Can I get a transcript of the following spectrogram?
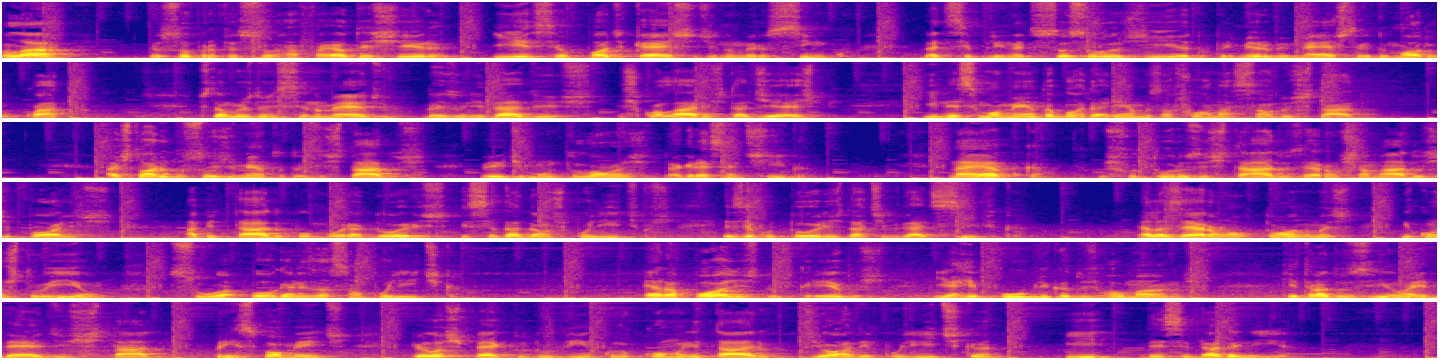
Olá, eu sou o professor Rafael Teixeira e esse é o podcast de número 5 da disciplina de Sociologia do primeiro bimestre do módulo 4. Estamos no ensino médio das unidades escolares da DIESP e nesse momento abordaremos a formação do Estado. A história do surgimento dos Estados veio de muito longe, da Grécia Antiga. Na época, os futuros estados eram chamados de polis habitado por moradores e cidadãos políticos executores da atividade cívica. Elas eram autônomas e construíam sua organização política. Era a polis dos gregos e a república dos romanos, que traduziam a ideia de Estado, principalmente pelo aspecto do vínculo comunitário de ordem política e de cidadania.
